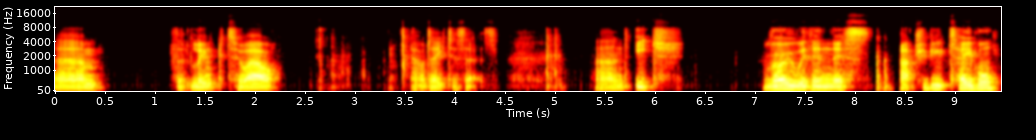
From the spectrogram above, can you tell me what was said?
um, that link to our, our data sets. And each row within this attribute table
